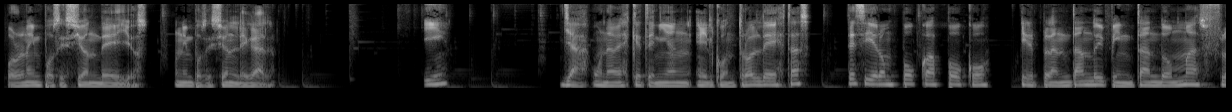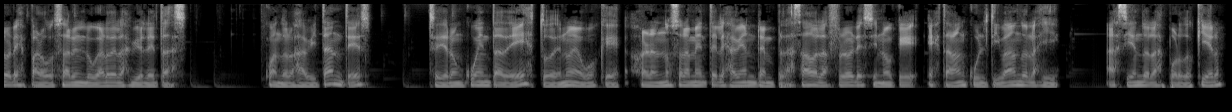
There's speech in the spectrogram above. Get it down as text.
por una imposición de ellos, una imposición legal. Y ya, una vez que tenían el control de estas, decidieron poco a poco ir plantando y pintando más flores para usar en lugar de las violetas. Cuando los habitantes se dieron cuenta de esto de nuevo, que ahora no solamente les habían reemplazado las flores, sino que estaban cultivándolas y haciéndolas por doquier,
